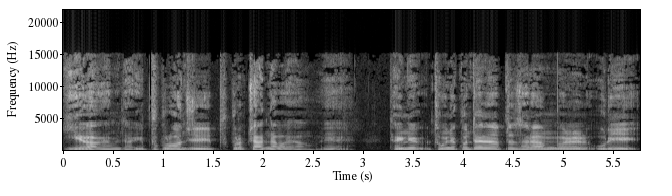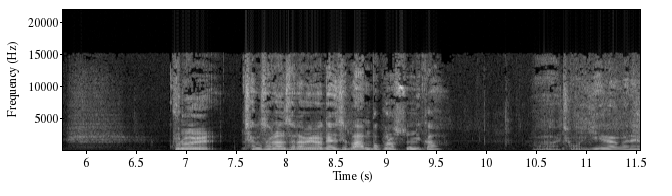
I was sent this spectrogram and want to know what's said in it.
이해가 안 갑니다. 이게 부끄러운지 부끄럽지 않나 봐요. 예. 독립, 독립군 때려잡던 사람을 우리 군을 창설한 사람이라고 내세우면 안 부끄럽습니까? 아, 정말 이해가 안 가네요.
